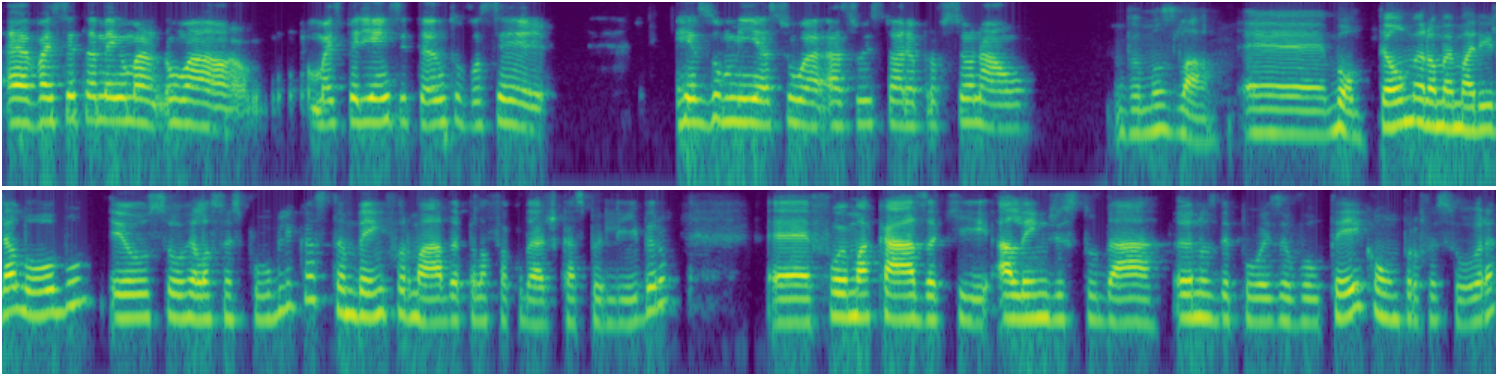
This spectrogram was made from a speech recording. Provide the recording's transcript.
é, vai ser também uma, uma, uma experiência e tanto você resumir a sua, a sua história profissional. Vamos lá. É, bom, então meu nome é Marília Lobo, eu sou Relações Públicas, também formada pela Faculdade Casper Libero. É, foi uma casa que, além de estudar, anos depois eu voltei como professora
